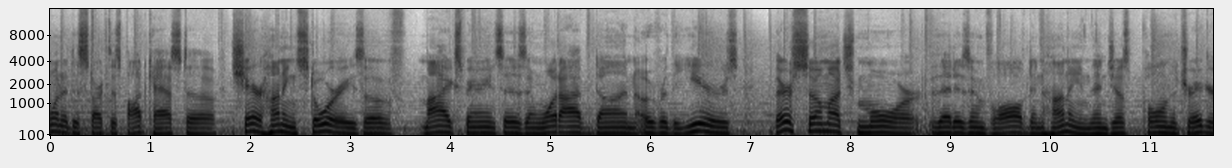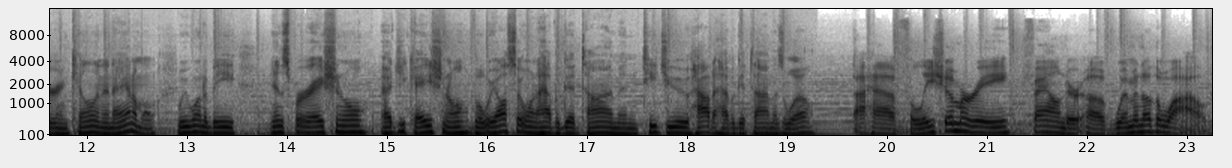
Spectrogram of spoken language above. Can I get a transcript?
wanted to start this podcast to share hunting stories of my experiences and what I've done over the years. There's so much more that is involved in hunting than just pulling the trigger and killing an animal. We want to be inspirational, educational, but we also want to have a good time and teach you how to have a good time as well. I have Felicia Marie, founder of Women of the Wild.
